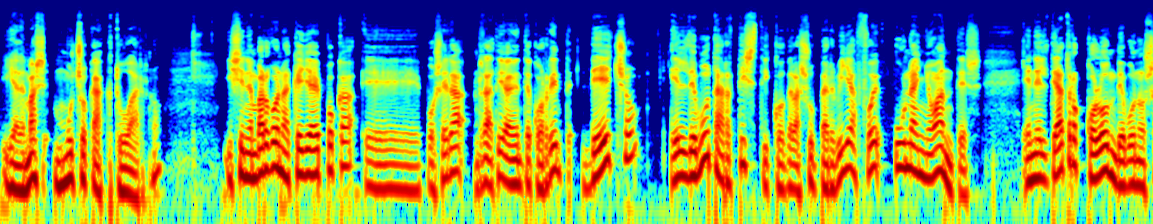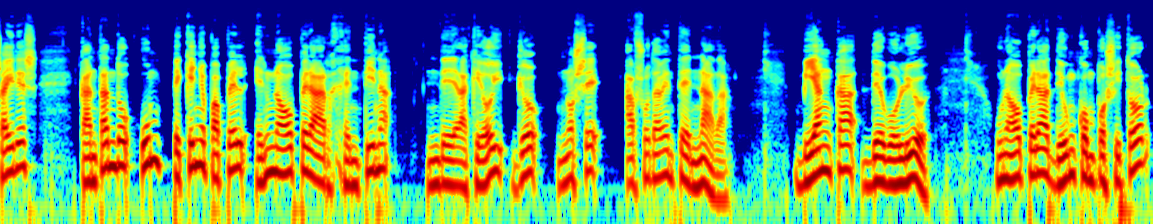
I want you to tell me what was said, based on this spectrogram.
y además mucho que actuar. Y sin embargo, en aquella época, eh, pues era relativamente corriente. De hecho, el debut artístico de la Supervía fue un año antes, en el Teatro Colón de Buenos Aires, cantando un pequeño papel en una ópera argentina de la que hoy yo no sé absolutamente nada. Bianca de Beaulieu, una ópera de un compositor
